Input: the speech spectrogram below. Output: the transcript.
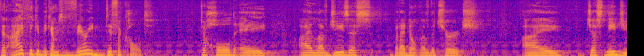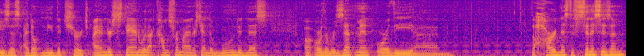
then I think it becomes very difficult to hold a I love Jesus, but I don't love the church. I just need Jesus. I don't need the church. I understand where that comes from. I understand the woundedness or, or the resentment or the, um, the hardness, the cynicism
